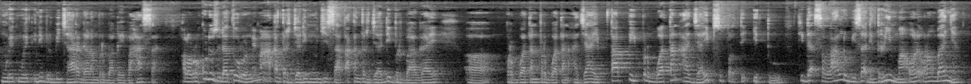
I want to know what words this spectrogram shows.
murid-murid ini berbicara dalam berbagai bahasa? Kalau Roh Kudus sudah turun, memang akan terjadi mujizat, akan terjadi berbagai eh, perbuatan-perbuatan uh, ajaib. Tapi perbuatan ajaib seperti itu tidak selalu bisa diterima oleh orang banyak.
